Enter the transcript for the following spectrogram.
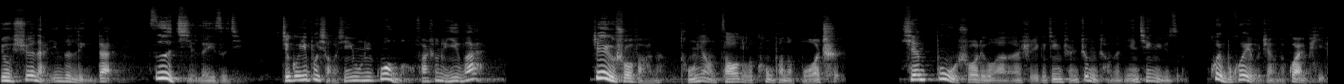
用薛乃印的领带自己勒自己，结果一不小心用力过猛，发生了意外。这个说法呢，同样遭到了控方的驳斥。先不说刘安安是一个精神正常的年轻女子。会不会有这样的怪癖？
